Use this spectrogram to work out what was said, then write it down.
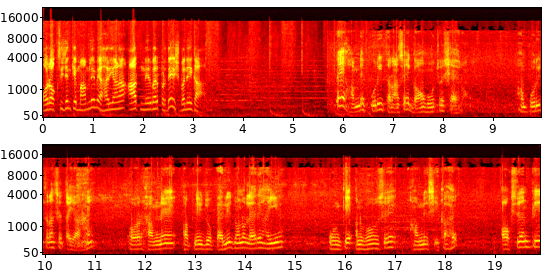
और ऑक्सीजन के मामले में हरियाणा आत्मनिर्भर प्रदेश बनेगा। हमने पूरी तरह से गाँव हो, चाहे शहर हो, हम पूरी तरह से तैयार हैं और हमने अपनी जो पहली दोनों लहरें आई हैं, उनके अनुभव से हमने सीखा है। ऑक्सीजन की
